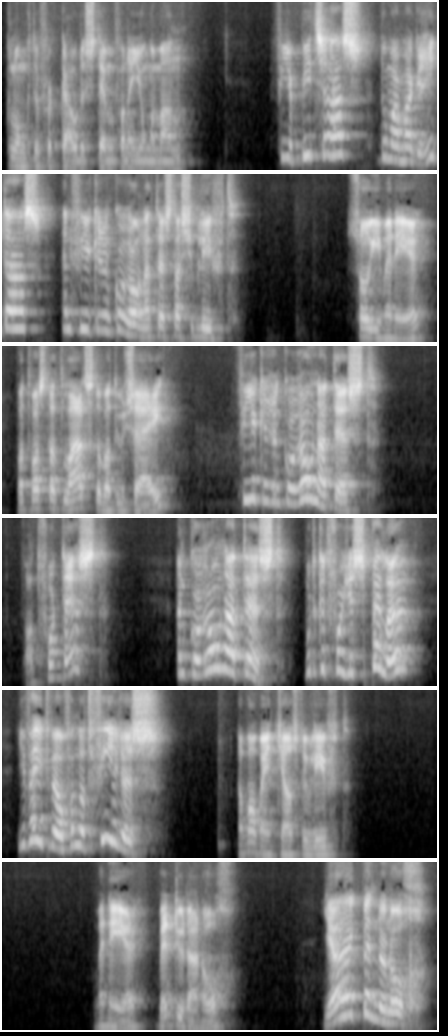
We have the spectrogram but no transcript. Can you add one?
klonk de verkoude stem van een jonge man. Vier pizza's, doe maar margarita's en vier keer een coronatest alsjeblieft. Sorry, meneer. Wat was dat laatste wat u zei? Vier keer een coronatest. Wat voor test? Een coronatest. Moet ik het voor je spellen? Je weet wel van dat virus. Een momentje, alstublieft. Meneer, bent u daar nog? Ja, ik ben er nog.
